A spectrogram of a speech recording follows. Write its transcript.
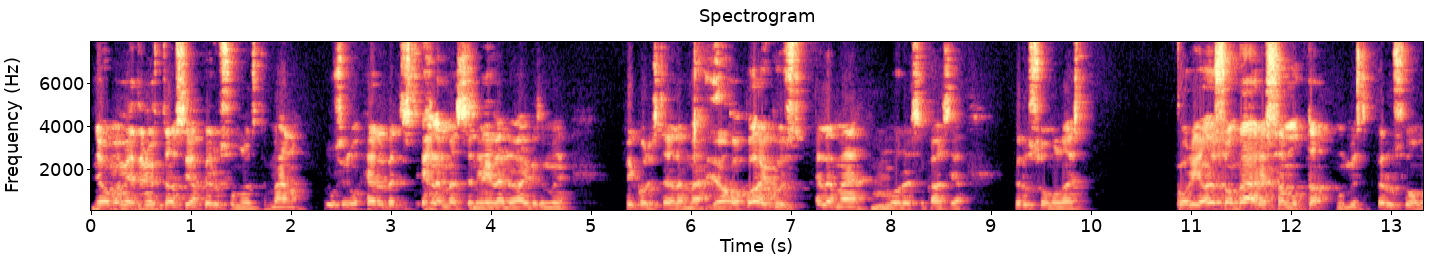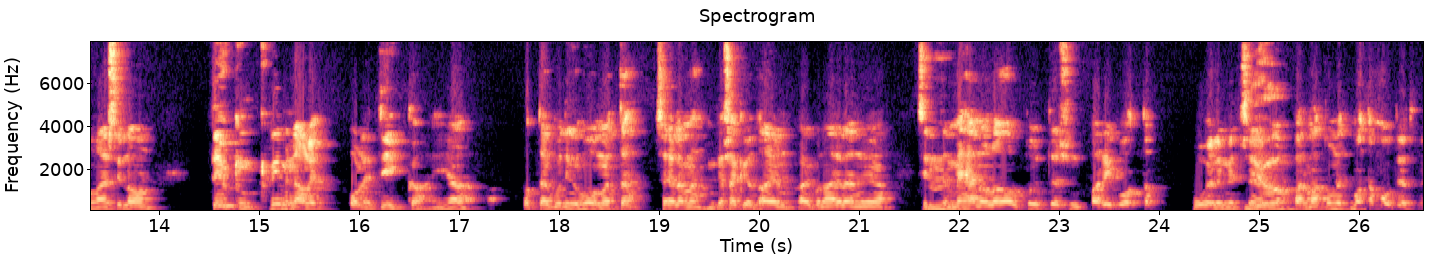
joo, mä mietin yhtä asiaa perussuomalaisista. Mä en ole uusinut helvetisti elämässäni, Niin. elänyt aikaisemmin rikollista elämää, Joo. koko aikuiselämää Mm. mm. nuoressa kanssa. Ja perussuomalaiset korjaa, jos on väärässä, mutta mun mielestä perussuomalaisilla on tiukin kriminaalipolitiikka. Ja ottaen kuitenkin huomioon, että se elämä, mikä säkin olet aion- aikoinaan elänyt, ja sitten Mm. mehän ollaan oltu yhteydessä nyt pari vuotta puhelimitse. ja Joo. Varmaan tunnet monta muuta, jotka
